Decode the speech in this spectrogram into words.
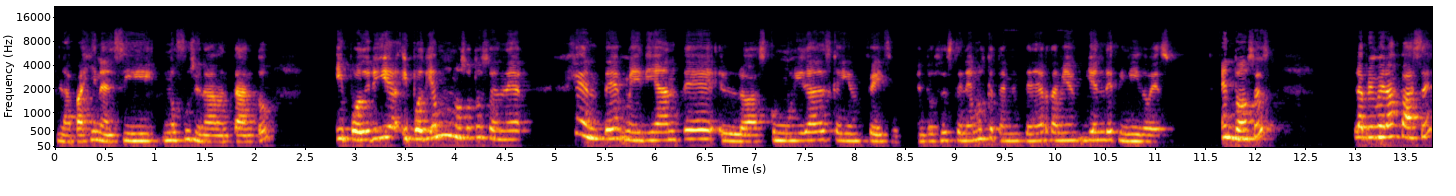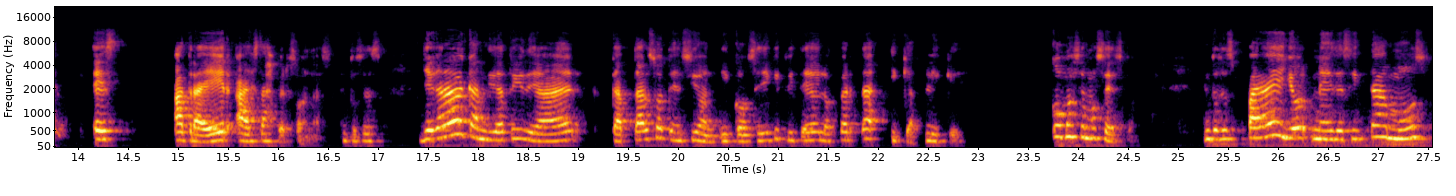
la página en sí no funcionaban tanto y, podría, y podríamos nosotros tener gente mediante las comunidades que hay en Facebook. Entonces tenemos que tener también bien definido eso. Entonces, la primera fase es atraer a estas personas. Entonces, llegar al candidato ideal, captar su atención y conseguir que criterio la oferta y que aplique. ¿Cómo hacemos esto? Entonces, para ello necesitamos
